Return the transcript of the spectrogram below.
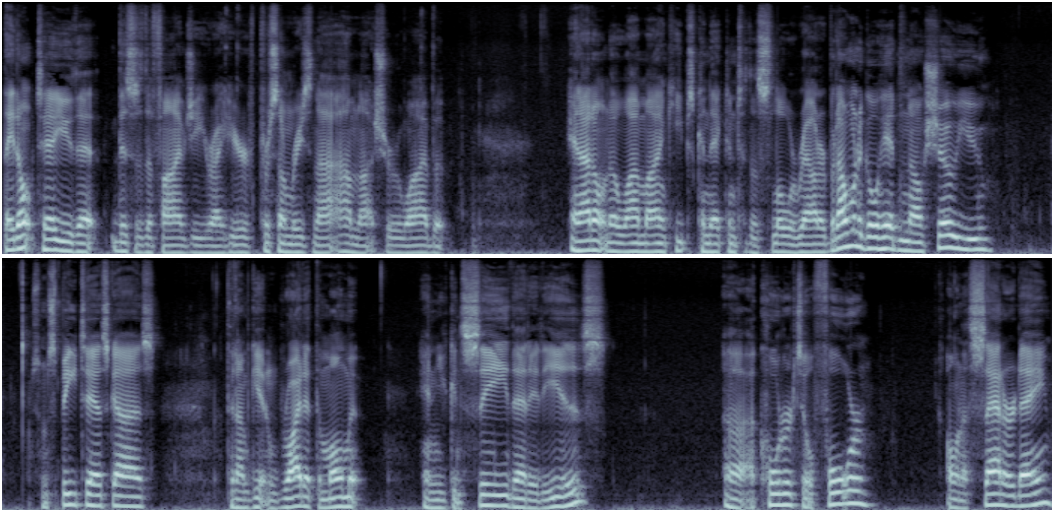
They don't tell you that this is the 5G right here. For some reason, I, I'm not sure why, but and I don't know why mine keeps connecting to the slower router, but I want to go ahead and I'll show you some speed tests, guys, that I'm getting right at the moment. And you can see that it is uh, a quarter till four on a Saturday.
